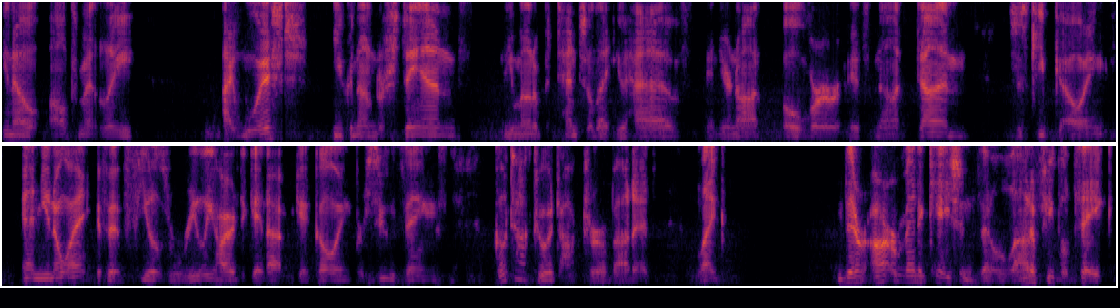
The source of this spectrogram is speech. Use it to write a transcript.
you know, ultimately, I wish you can understand the amount of potential that you have and you're not over, it's not done. Just keep going. And you know what? If it feels really hard to get up, get going, pursue things, go talk to a doctor about it. Like, there are medications that a lot of people take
